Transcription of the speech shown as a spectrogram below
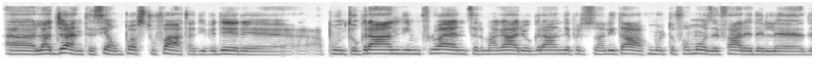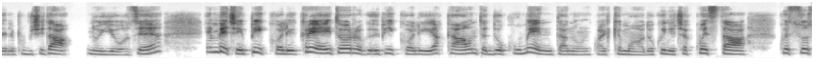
eh, la gente sia un po' stufata di vedere appunto grandi influencer magari o grandi personalità molto famose fare delle, delle pubblicità noiose e invece i piccoli creator, i piccoli account documentano in qualche modo, quindi c'è questa, questo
